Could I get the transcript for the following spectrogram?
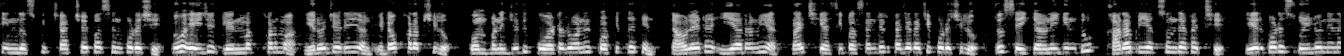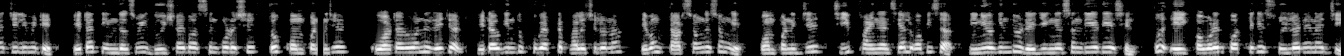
তিন দশমিক চার ছয় পার্সেন্ট পড়েছে। তো এই যে গ্লেনমার্ক ফার্মা এরও যে রেজাল্ট এটাও খারাপ ছিল। কোম্পানির যদি কোয়ার্টার ওয়ানের প্রফিট দেখেন, তাহলে এটা ইয়ার অন ইয়ার প্রায় ছিয়াশি পার্সেন্টের কাছাকাছি পড়েছিল। তো সেই কারণেই কিন্তু খারাপ রিয়াকশন দেখাচ্ছে। এরপরে সুইলন এনার্জি লিমিটেড এটা তিন দশমিক দুই ছয় পার্সেন্ট পড়েছে। তো কোম্পানি যে কোয়ার্টার ওয়ানের রেজাল্ট এটাও কিন্তু খুব একটা ভালো ছিল না এবং তার সঙ্গে সঙ্গে কোম্পানির যে চিফ ফাইন্যান্সিয়াল অফিসার তিনিও কিন্তু রেজিগনেশন দিয়ে দিয়েছেন। তো এই খবরের পর থেকে সুইলন এনার্জি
